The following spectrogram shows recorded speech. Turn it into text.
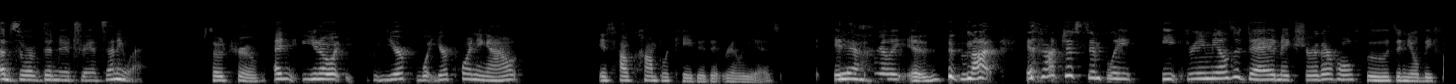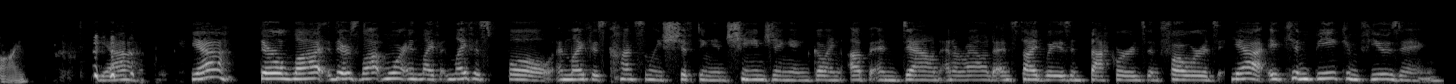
absorb the nutrients anyway. So true. And you know what you're, what you're pointing out is how complicated it really is. It yeah. really is. It's not, it's not just simply eat three meals a day, make sure they're whole foods and you'll be fine. yeah. Yeah. There are a lot, there's a lot more in life and life is full and life is constantly shifting and changing and going up and down and around and sideways and backwards and forwards. Yeah. It can be confusing.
